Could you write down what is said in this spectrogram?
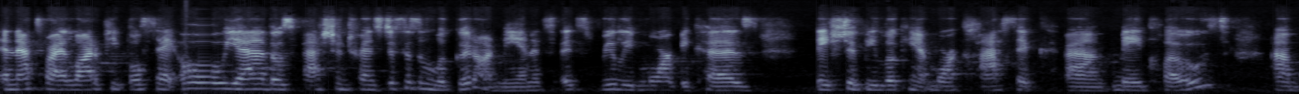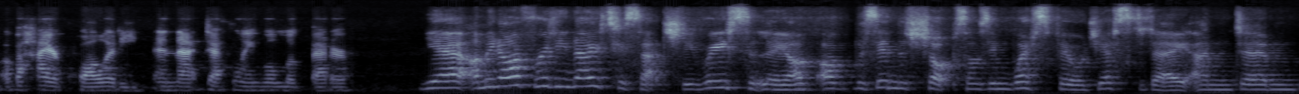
and that's why a lot of people say oh yeah those fashion trends just doesn't look good on me. And it's it's really more because they should be looking at more classic um, made clothes um, of a higher quality and that definitely will look better. Yeah, I mean, I've really noticed actually recently. I, I was in the shops. I was in Westfield yesterday, and um,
